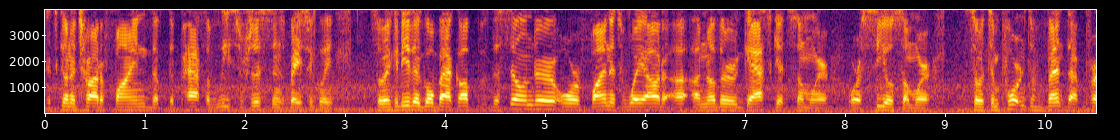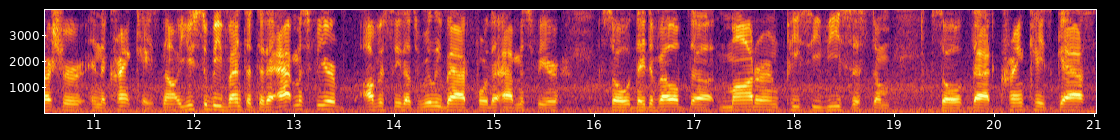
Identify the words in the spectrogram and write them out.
it's going to try to find the, the, path of least resistance basically so it could either go back up the cylinder or find its way out a, another gasket somewhere or a seal somewhere so it's important to vent that pressure in the crankcase now it used to be vented to the atmosphere obviously that's really bad for the atmosphere so they developed the modern PCV system so that crankcase gas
